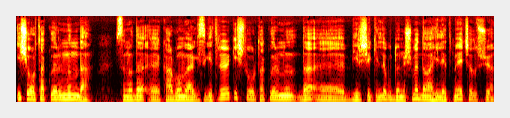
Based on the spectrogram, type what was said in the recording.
iş ortaklarının da sınırda e, karbon vergisi getirerek iş ortaklarını da e, bir şekilde bu dönüşüme dahil etmeye çalışıyor.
